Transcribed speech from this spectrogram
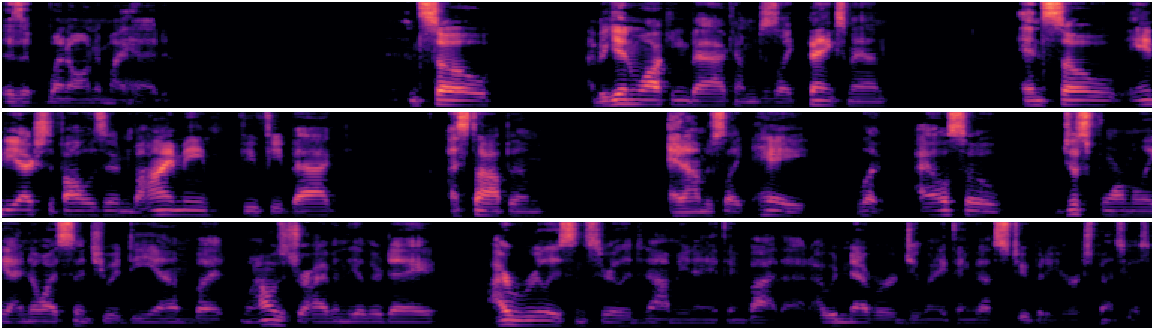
As it went on in my head. And so I begin walking back. I'm just like, thanks, man. And so Andy actually follows in behind me, a few feet back. I stop him and I'm just like, hey, look, I also just formally, I know I sent you a DM, but when I was driving the other day, I really sincerely did not mean anything by that. I would never do anything that's stupid at your expense. He goes,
